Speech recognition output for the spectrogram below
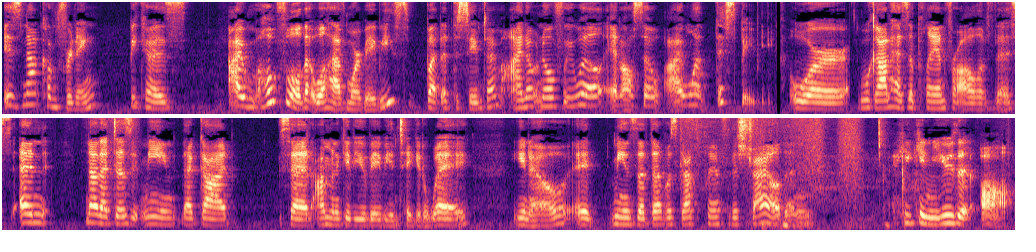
is not comforting because I'm hopeful that we'll have more babies, but at the same time, I don't know if we will. And also, I want this baby. Or, well, God has a plan for all of this. And now that doesn't mean that God said, I'm going to give you a baby and take it away. You know, it means that that was God's plan for this child and He can use it all.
